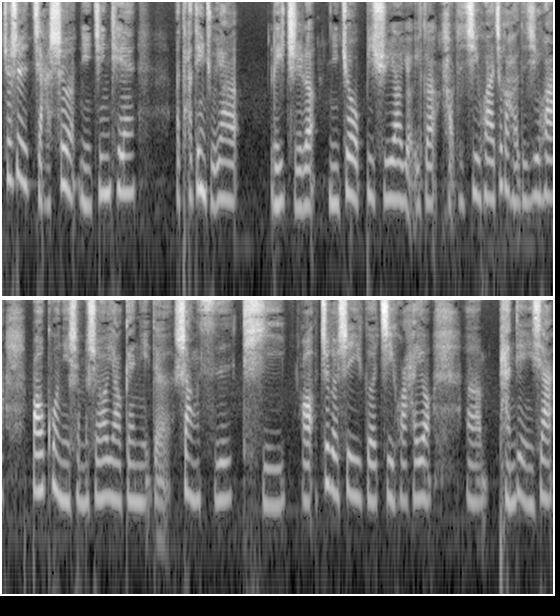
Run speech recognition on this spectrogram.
就是假设你今天啊打定主要离职了，你就必须要有一个好的计划。这个好的计划包括你什么时候要跟你的上司提。好，这个是一个计划，还有，呃，盘点一下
